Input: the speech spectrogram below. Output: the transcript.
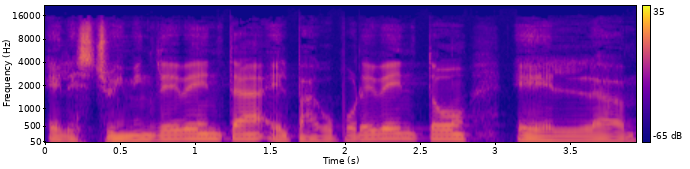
El streaming de venta, el pago por evento, el, ah,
